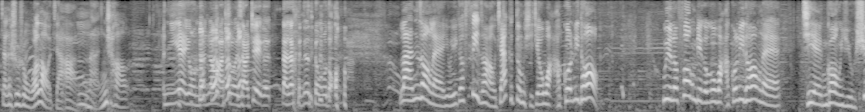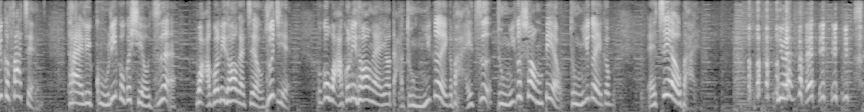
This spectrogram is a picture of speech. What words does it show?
再来说说我老家啊，嗯南昌。你也用南昌话说一下，这个大家肯定听不懂。南昌嘞有一个非常好加个东西叫瓦罐里汤，为了方便这个瓦罐里汤嘞健康有序的发展，大力鼓励这个小子瓦罐里汤的走出去。这个瓦罐里汤哎要打同一个一个牌子，同一个商标，同一个一个哎招牌。你来翻译一下。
